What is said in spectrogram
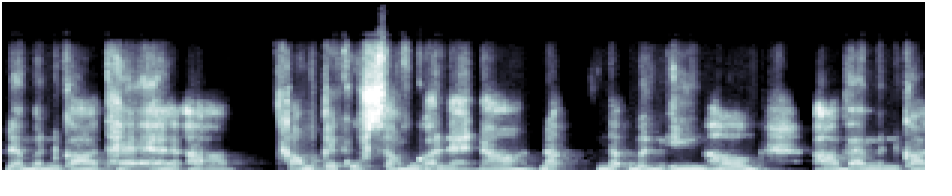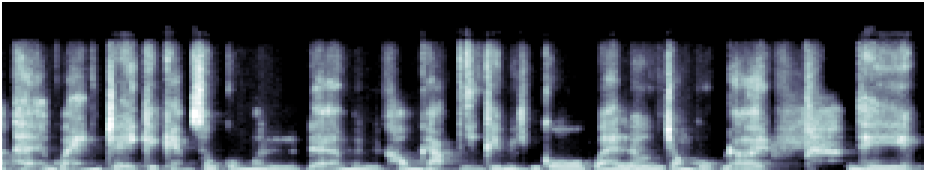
để mình có thể uh, có một cái cuộc sống gọi là nó nó nó bình yên hơn uh, và mình có thể quản trị cái cảm xúc của mình để mình không gặp những cái biến cố quá lớn trong cuộc đời ừ. thì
